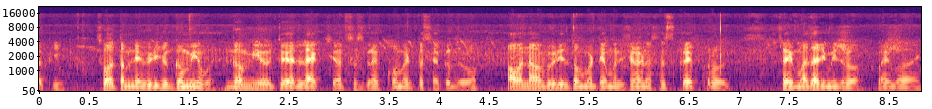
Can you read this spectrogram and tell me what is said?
આપીએ. જો તમને વીડિયો ગમ્યો હોય, ગમ્યું હોય તો યાર લાઈક શેર સબસ્ક્રાઈબ કોમેન્ટ પસંદ કરજો. આવા નવા વીડિયો તો માટે અમારી ચેનલ સબસ્ક્રાઈબ કરો. જય માતાજી મિત્રો. બાય બાય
